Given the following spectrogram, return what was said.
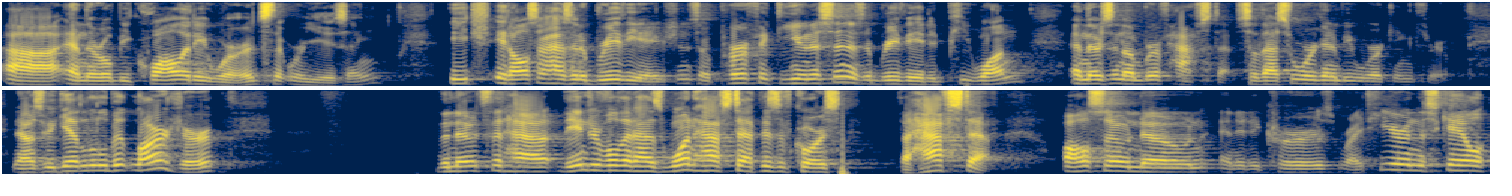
uh, and there will be quality words that we're using. Each, it also has an abbreviation, so perfect unison is abbreviated P1, and there's a number of half steps. So that's what we're going to be working through. Now, as we get a little bit larger, the notes that have, the interval that has one half step is, of course, the half step also known, and it occurs right here in the scale,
